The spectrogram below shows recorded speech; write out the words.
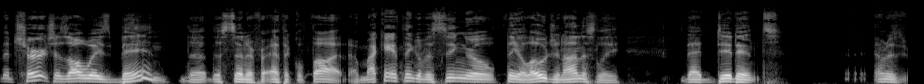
the church has always been the the center for ethical thought. Um, I can't think of a single theologian, honestly, that didn't. I'm just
